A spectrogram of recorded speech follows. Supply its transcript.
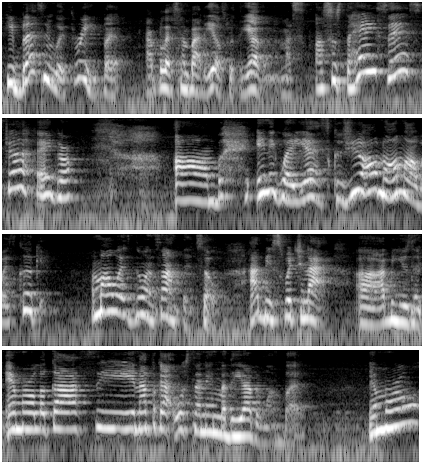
He blessed me with three, but I blessed somebody else with the other one. My, my sister, hey sis, hey girl. Um, but anyway, yes, because you all know I'm always cooking. I'm always doing something. So I be switching out. Uh, I be using Emeril Lagasse, and I forgot what's the name of the other one, but Emeril?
